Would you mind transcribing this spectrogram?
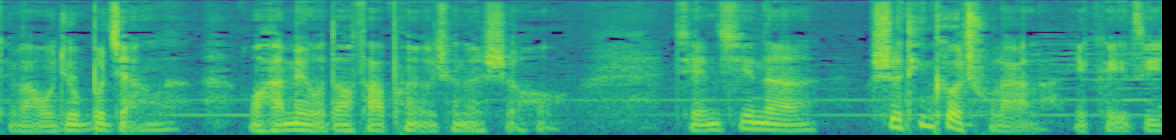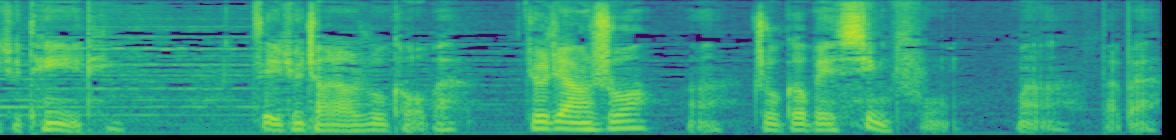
对吧？我就不讲了，我还没有到发朋友圈的时候。前期呢，试听课出来了，也可以自己去听一听，自己去找找入口吧。就这样说啊，祝各位幸福啊，拜拜。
